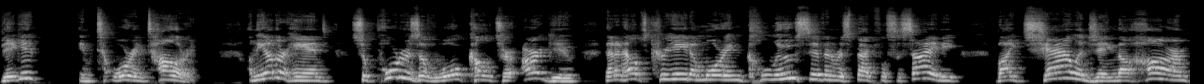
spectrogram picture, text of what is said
bigot or intolerant. On the other hand, supporters of woke culture argue that it helps create a more inclusive and respectful society by challenging the harm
